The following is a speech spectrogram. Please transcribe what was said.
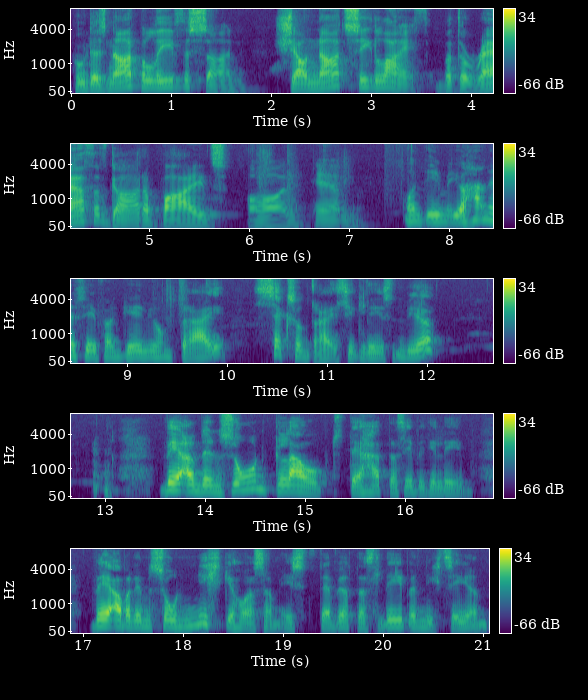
who does not believe the Son shall not see life, but the wrath of God abides on him. Und im Johannesevangelium 3, 36 lesen wir, wer an den Sohn glaubt, der hat das ewige Leben. Wer aber dem Sohn nicht gehorsam ist, der wird das Leben nicht sehen,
